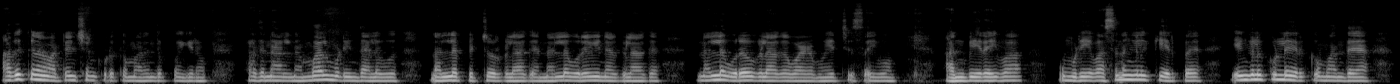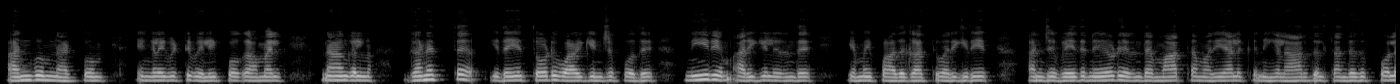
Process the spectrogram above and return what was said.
அதுக்கு நாம் அட்டென்ஷன் கொடுக்க மறந்து போகிறோம். அதனால் நம்மால் முடிந்த அளவு நல்ல பெற்றோர்களாக நல்ல உறவினர்களாக நல்ல உறவுகளாக வாழ முயற்சி செய்வோம். அன்பு இறைவா உம்முடைய வசனங்களுக்கு ஏற்ப எங்களுக்குள்ளே இருக்கும் அந்த அன்பும் நட்பும் எங்களை விட்டு வெளிப்போகாமல் நாங்கள் கனத்த இதயத்தோடு வாழ்கின்ற போது நீர் எம் அருகிலிருந்து எம்மை பாதுகாத்து வருகிறீர். அன்று வேதனையோடு இருந்த மார்த்தா மரியாளுக்கு நீங்கள் ஆறுதல் தந்தது போல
